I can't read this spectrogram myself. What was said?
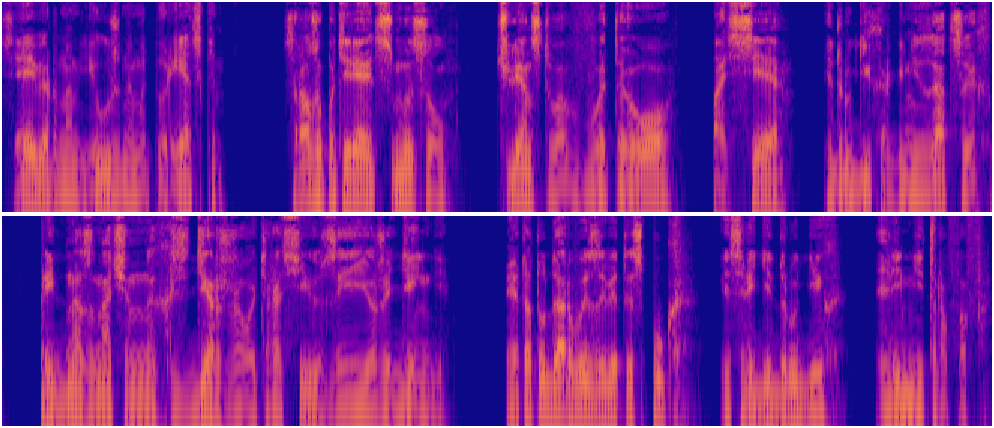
Северным, южным и турецким. Сразу потеряет смысл членство в ВТО, ПАСЕ и других организациях, предназначенных сдерживать Россию за ее же деньги. Этот удар вызовет испуг и среди других лимитрофов,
